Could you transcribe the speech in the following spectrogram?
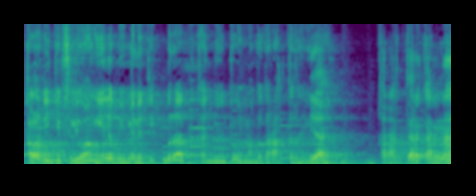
kalau di Kip Siliwangi lebih menitik beratkannya tuh emang ke karakternya. ya karakter karena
